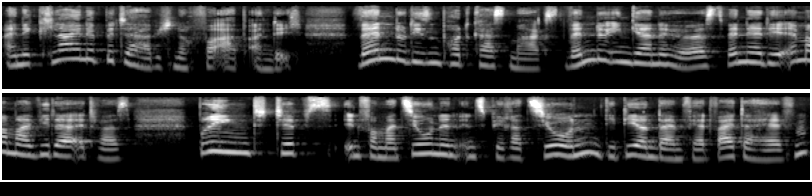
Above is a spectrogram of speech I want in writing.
eine kleine Bitte habe ich noch vorab an dich. Wenn du diesen Podcast magst, wenn du ihn gerne hörst, wenn er dir immer mal wieder etwas bringt, Tipps, Informationen, Inspirationen, die dir und deinem Pferd weiterhelfen,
